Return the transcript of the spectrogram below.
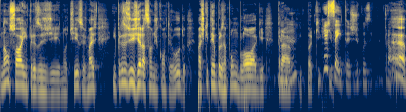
não só em empresas de notícias, mas empresas de geração de conteúdo, mas que tem, por exemplo, um blog para uhum. receitas que, de cozinha. Pronto. É,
